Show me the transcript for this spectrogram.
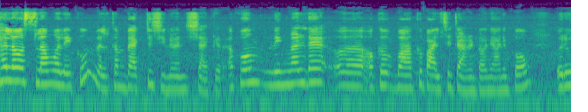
ഹലോ അസ്സാം വലൈക്കും welcome back to Jinu and Shakir അപ്പം നിങ്ങളുടെ ഒക്കെ വാക്ക് പാലിച്ചിട്ടാണ് കേട്ടോ ഞാനിപ്പോൾ ഒരു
